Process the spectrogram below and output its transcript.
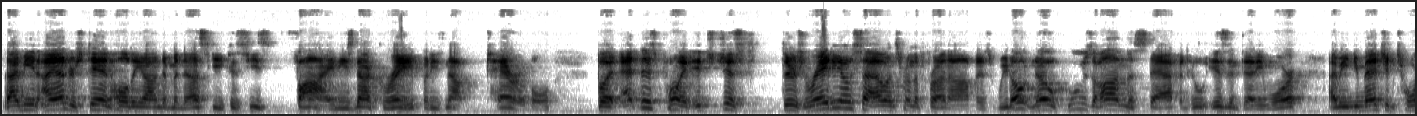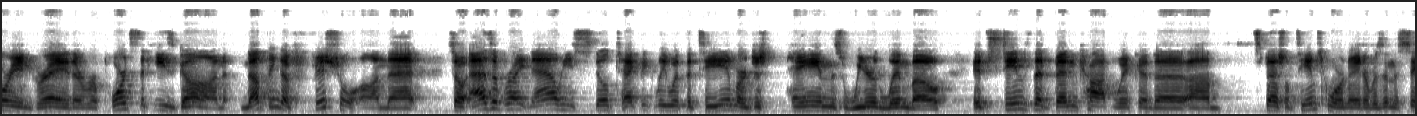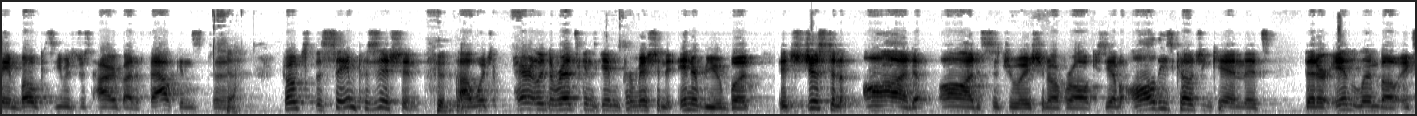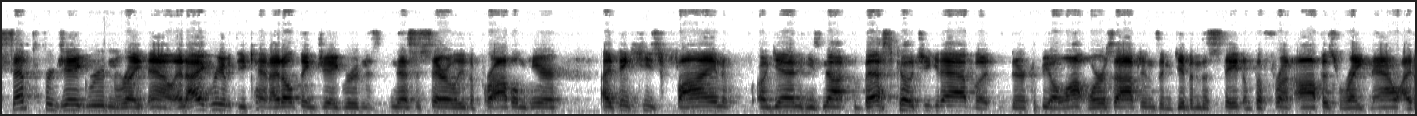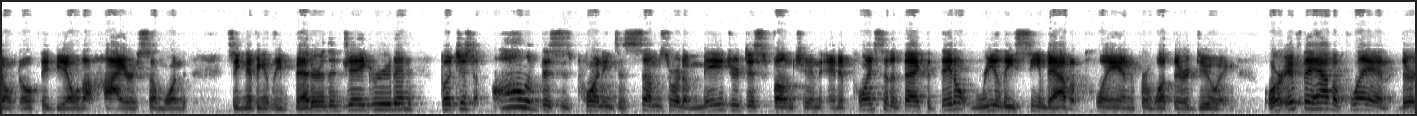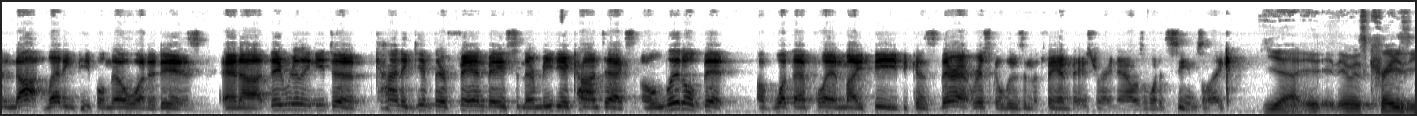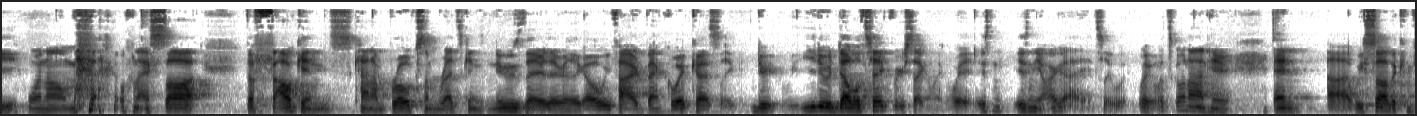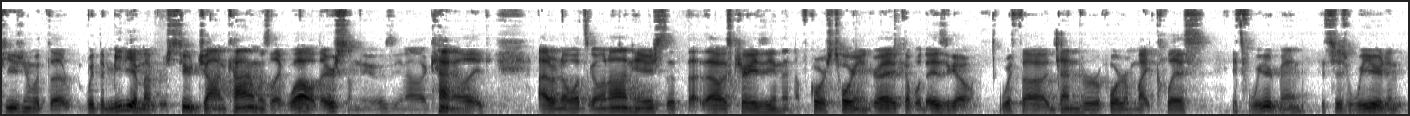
I mean, I understand holding on to Manusky because he's fine. He's not great, but he's not terrible. But at this point, it's just there's radio silence from the front office. We don't know who's on the staff and who isn't anymore. I mean, you mentioned Torian Gray. There are reports that he's gone. Nothing official on that. So as of right now, he's still technically with the team or just hanging in this weird limbo. It seems that Ben Kotwica, the um, special teams coordinator, was in the same boat because he was just hired by the Falcons to coach the same position, uh, which apparently the Redskins gave him permission to interview, but it's just an odd, odd situation overall because you have all these coaching candidates that are in limbo, except for Jay Gruden right now. And I agree with you, Ken. I don't think Jay Gruden is necessarily the problem here. I think he's fine. Again, he's not the best coach you could have, but there could be a lot worse options. And given the state of the front office right now, I don't know if they'd be able to hire someone significantly better than Jay Gruden. But just all of this is pointing to some sort of major dysfunction, and it points to the fact that they don't really seem to have a plan for what they're doing. Or if they have a plan, they're not letting people know what it is. And uh, they really need to kind of give their fan base and their media contacts a little bit of what that plan might be because they're at risk of losing the fan base right now, is what it seems like. Yeah, it, it was crazy when um when I saw the Falcons kind of broke some Redskins news there. They were like, "Oh, we've hired Ben Kotwica." like, do you do a double take for a second? Like, wait, isn't isn't he our guy? It's like, wait, what's going on here? And uh, we saw the confusion with the with the media members too. John Keim was like, "Well, there's some news," you know, kind of like, I don't know what's going on here. So that, that was crazy. And then of course Torian Gray a couple days ago with uh, Denver reporter Mike Klis. It's weird, man. It's just weird, and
